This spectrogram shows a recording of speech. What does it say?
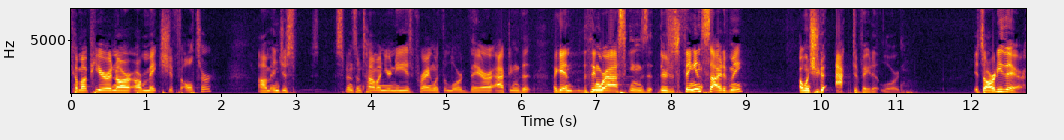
come up here in our, our makeshift altar um, and just spend some time on your knees praying with the Lord there, acting that, again, the thing we're asking is that there's this thing inside of me. I want you to activate it, Lord. It's already there.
